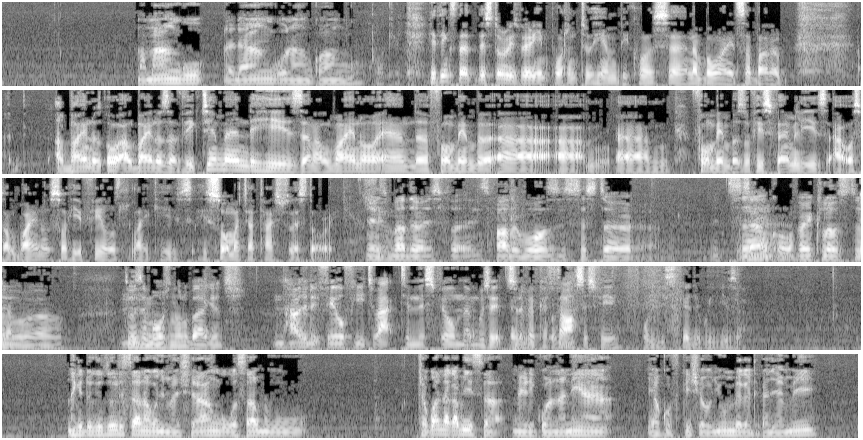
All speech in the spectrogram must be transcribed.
mamangu, dada yangu na anko wangu. Okay. He thinks that the story is very important to him because, uh, number one, it's about al- albinos. All albinos are victim, and he's an albino, and uh, four member, uh, um, um, four members of his families are also albinos. So he feels like he's he's so much attached to the story. His mother, his, fa- his father was, his sister. Uh, it's His uh, uncle. very close to, Yeah. uh, to his emotional baggage. And how did it feel for you to act in this film then? Was it sort of a catharsis for you? Ulijisikiaje kuigiza? Ni kitu kizuri sana kwenye maisha yangu kwa sababu cha kwanza kabisa nilikuwa na nia ya kufikisha ujumbe katika jamii.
